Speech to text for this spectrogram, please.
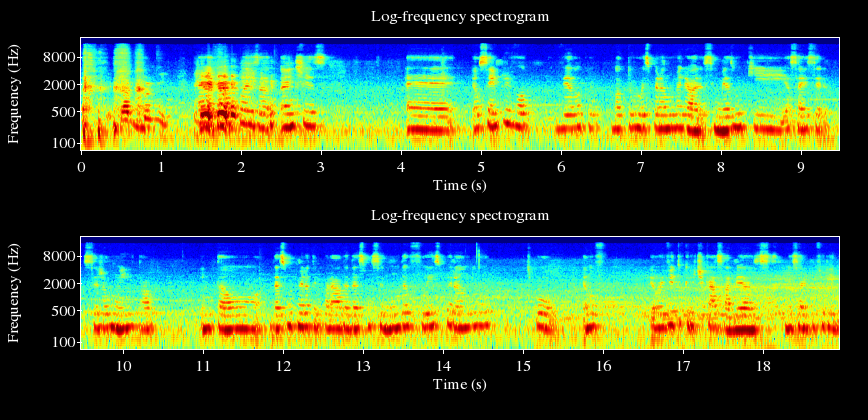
É por mim. É aquela coisa, antes é, eu sempre vou ver o Dr. Who esperando melhor, assim, mesmo que a série seja ruim e tal. Então, 11 primeira temporada, 12 segunda, eu fui esperando, tipo, eu não eu evito criticar, sabe, a minha série preferida.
